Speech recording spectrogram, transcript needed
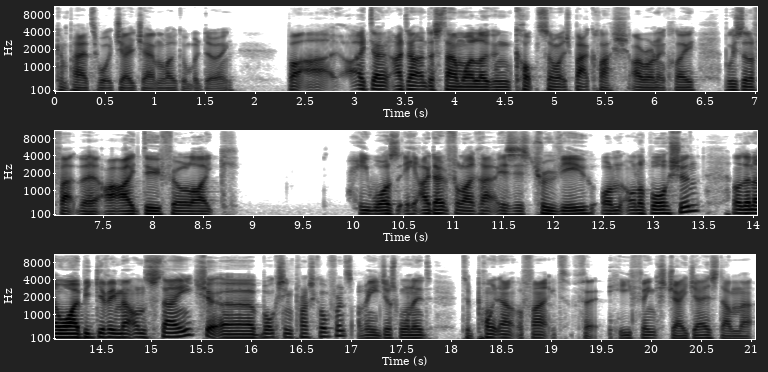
compared to what JJ and Logan were doing. But I, I don't I don't understand why Logan copped so much backlash. Ironically, because of the fact that I, I do feel like he was. He, I don't feel like that is his true view on on abortion. I don't know why I'd be giving that on stage at a boxing press conference. I think he just wanted to point out the fact that he thinks JJ has done that.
